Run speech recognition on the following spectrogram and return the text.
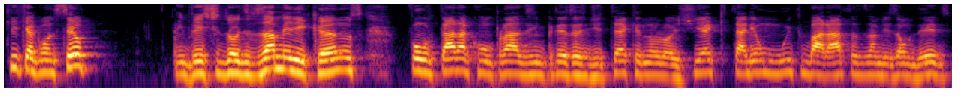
que, que aconteceu? Investidores americanos voltar a comprar as empresas de tecnologia que estariam muito baratas na visão deles,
